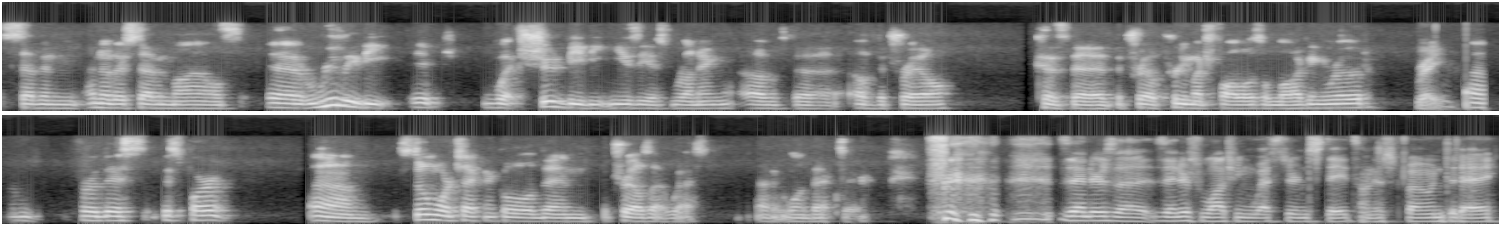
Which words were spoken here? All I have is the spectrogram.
seven another seven miles. Uh, really, the it what should be the easiest running of the of the trail, because the the trail pretty much follows a logging road Right. um, for this this part. Um, still more technical than the trails out west. I want that clear. Xander's uh, Xander's watching Western States on his phone today,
